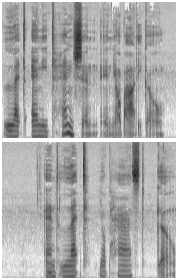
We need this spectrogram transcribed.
Let any tension in your body go. And let your past go.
